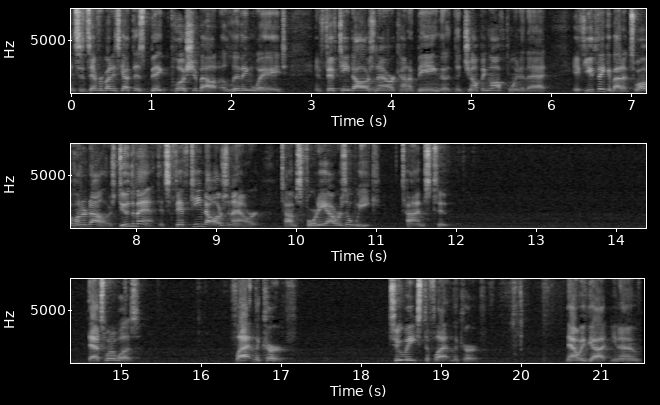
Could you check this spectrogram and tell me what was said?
And since everybody's got this big push about a living wage and $15 an hour kind of being the, the jumping off point of that, if you think about it, $1,200. Do the math. It's $15 an hour times 40 hours a week times two. That's what it was. Flatten the curve. Two weeks to flatten the curve. Now we've got, you know,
